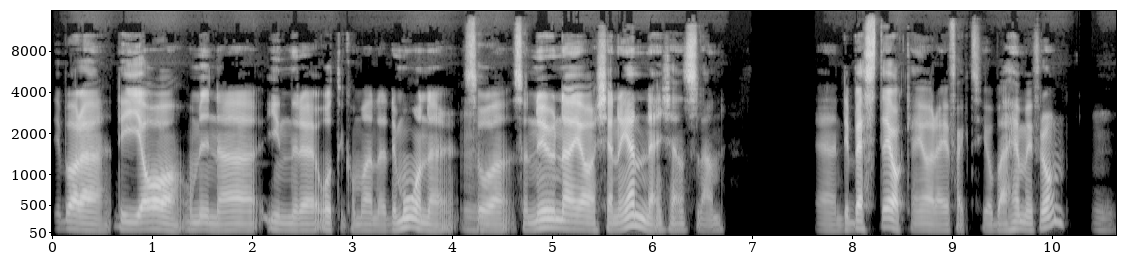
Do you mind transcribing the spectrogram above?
det är bara, det är jag och mina inre återkommande demoner. Mm. Så, så nu när jag känner igen den känslan, det bästa jag kan göra är faktiskt att jobba hemifrån Mm.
